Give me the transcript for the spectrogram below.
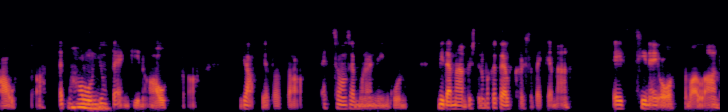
auttaa. Että mä haluan mm. jotenkin auttaa. Ja, ja tota, että se on semmoinen, niin kuin, mitä mä en pystynyt vaikka telkkarissa tekemään. Ei, siinä ei ole tavallaan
